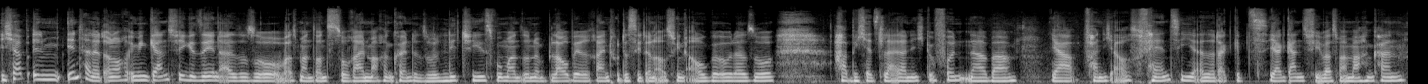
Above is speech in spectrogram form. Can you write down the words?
ich habe im Internet auch noch irgendwie ganz viel gesehen, also so, was man sonst so reinmachen könnte, so Litchis, wo man so eine Blaubeere reintut, das sieht dann aus wie ein Auge oder so. Habe ich jetzt leider nicht gefunden, aber ja, fand ich auch fancy. Also da gibt's ja ganz viel, was man machen kann.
